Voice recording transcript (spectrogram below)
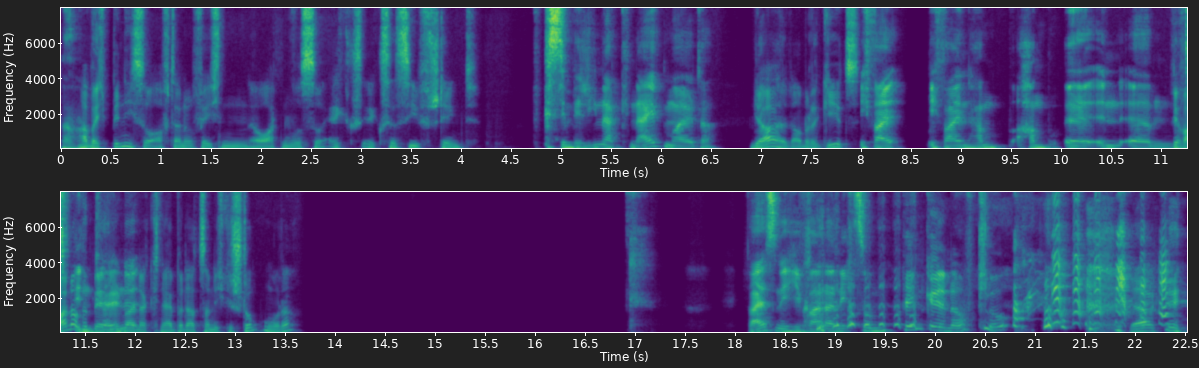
Aber ich bin nicht so oft an irgendwelchen Orten, wo es so ex exzessiv stinkt. du bist in Berliner Kneipen, Alter. Ja, aber da geht's. Ich war, ich war in Ham, Ham äh, in, ähm, Wir waren auch in, Berlin Köln. bei einer Kneipe, da hat's noch nicht gestunken, oder? Weiß nicht, ich war da nicht zum Pinkeln auf Klo. Ja, okay.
